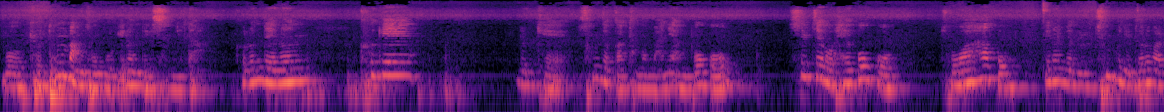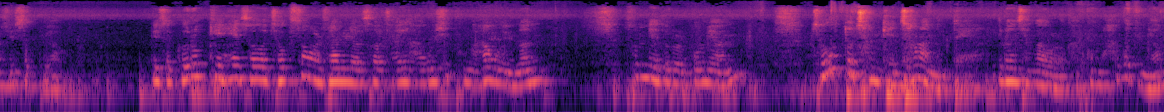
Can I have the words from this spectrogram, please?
뭐 교통방송국 이런 데 있습니다. 그런 데는 크게 이렇게 성적 같은 거 많이 안 보고 실제로 해보고 좋아하고 이러면 충분히 들어갈 수 있었고요. 그래서 그렇게 해서 적성을 살려서 자기 하고 싶은 거 하고 있는 선배들을 보면 저것도 참 괜찮았는데 이런 생각을 가끔 하거든요.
